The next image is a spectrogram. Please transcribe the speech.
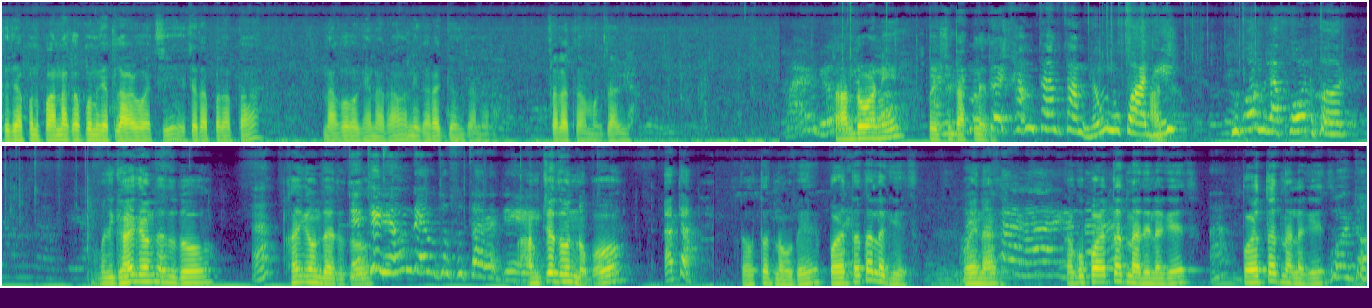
त्याची आपण पाना कापून घेतला आळवाची याच्यात आपण आता नागोबा घेणार आहोत आणि घरात घेऊन जाणार आहोत. चला तर मग जाऊया. तांदूळ आणि पैसे टाकले फोन कर. म्हणजे घ्याय घेऊन जातो तो. हा? खाय घेऊन जायचो तो. त्याचे नेऊन देऊ तो सुतारा दे आमचे दोन नको. आता. राहतात ना उभे पळतात ना लगेच. होय ना? काकू पळतात ना ते लगेच? पळतात ना लगेच? होतो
